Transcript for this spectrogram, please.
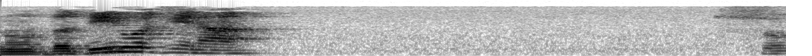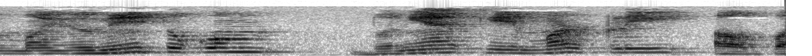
نو د دې وجینا ثم یمیتکم دنیا کې مړ کړي او په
